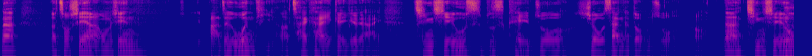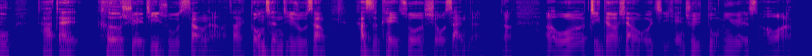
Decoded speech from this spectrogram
那呃，首先啊，我们先把这个问题啊拆开一个一个来。倾斜屋是不是可以做修缮的动作？好，那倾斜屋 它在科学技术上呢，在工程技术上，它是可以做修缮的啊。呃，我记得像我以前去度蜜月的时候啊，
